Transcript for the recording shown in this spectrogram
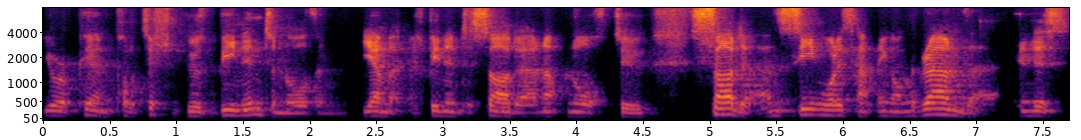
European politician who's been into northern Yemen, who's been into Sada and up north to Sada and seen what is happening on the ground there in this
